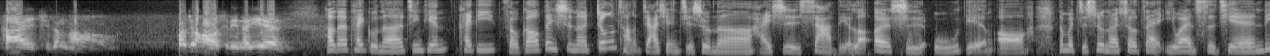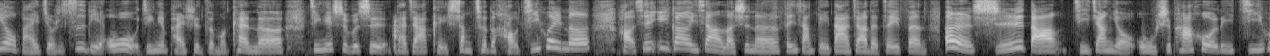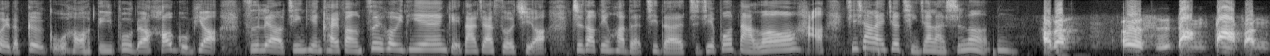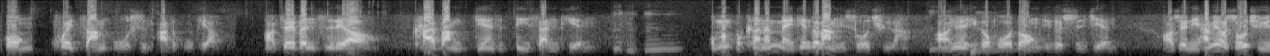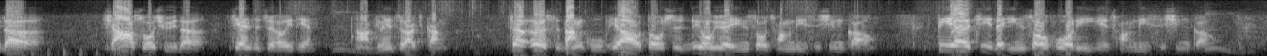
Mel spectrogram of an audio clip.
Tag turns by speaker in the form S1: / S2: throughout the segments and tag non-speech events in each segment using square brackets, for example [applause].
S1: 嗨，齐正好，大家好，我是林德燕。
S2: 好的，台股呢今天开低走高，但是呢中场加权指数呢还是下跌了二十五点哦。那么指数呢收在一万四千六百九十四点哦。今天盘是怎么看呢？今天是不是大家可以上车的好机会呢？好，先预告一下，老师呢分享给大家的这份二十档即将有五十趴获利机会的个股哈，底部的好股票资料，今天开放最后一天给大家索取哦。知道电话的记得直接拨打喽。好，接下来就请教老师了。
S1: 嗯，好的，二十档大反攻会涨五十趴的股票。啊，这份资料开放今天是第三天。嗯嗯嗯，我们不可能每天都让你索取啦。啊，因为一个活动一个时间。啊，所以你还没有索取的，想要索取的，今天是最后一天。啊，今天最后一刚。这二十档股票都是六月营收创历史新高。第二季的营收获利也创历史新高，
